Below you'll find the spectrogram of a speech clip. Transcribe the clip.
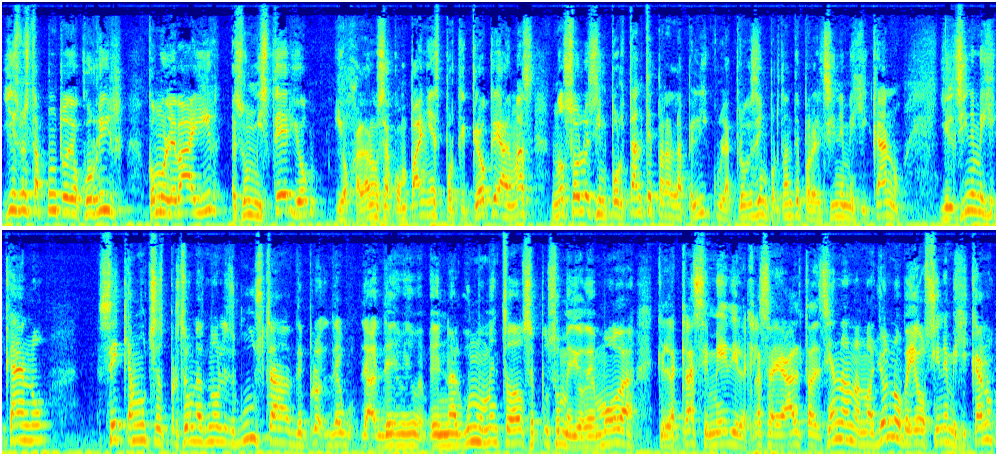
Y eso está a punto de ocurrir. ¿Cómo le va a ir? Es un misterio y ojalá nos acompañes porque creo que además no solo es importante para la película, creo que es importante para el cine mexicano. Y el cine mexicano, sé que a muchas personas no les gusta, de de- en algún momento dado se puso medio de moda que la clase media y la clase alta decían, no, no, no, yo no veo cine mexicano.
